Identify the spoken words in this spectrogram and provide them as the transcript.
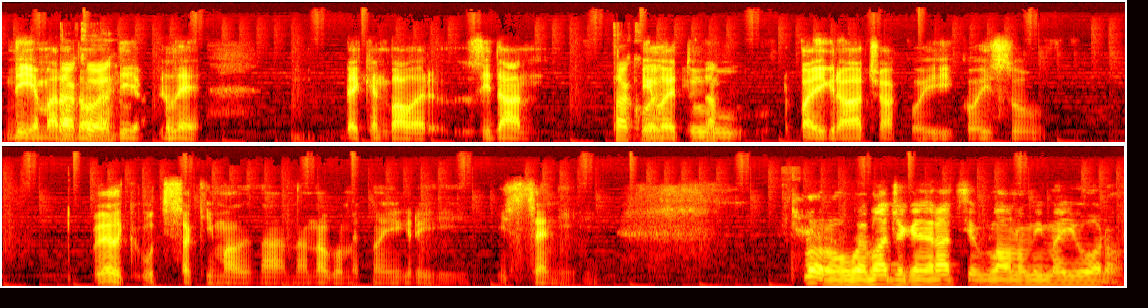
Di je Maradona, di je Pelé, Beckenbauer, Zidane, tako Bilo je, tu pa igrača koji, koji su velik utisak imali na, na nogometnoj igri i, i sceni. Dobro, ove mlađe generacije uglavnom imaju ono,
